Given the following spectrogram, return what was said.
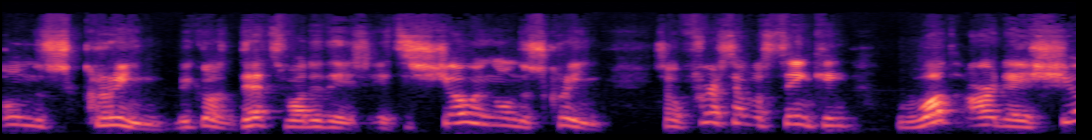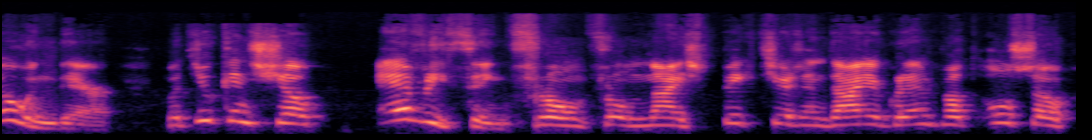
on the screen because that's what it is. It's showing on the screen. So first, I was thinking, what are they showing there? But you can show everything from from nice pictures and diagrams, but also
